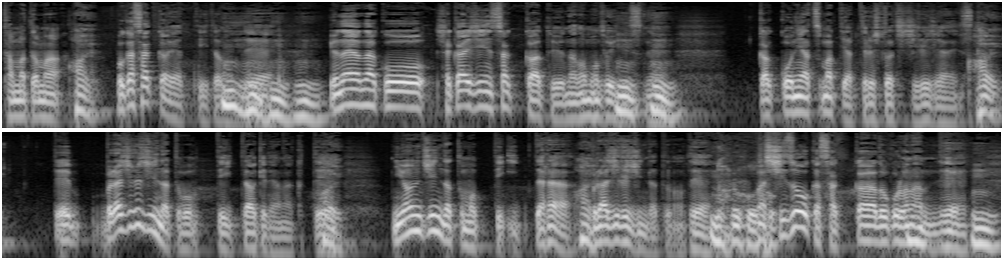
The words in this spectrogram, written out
たまたま、はい、僕はサッカーをやっていたので、夜な夜なこう、社会人サッカーという名のもとにですね、うんうん、学校に集まってやってる人たちいるじゃないですか。はい、で、ブラジル人だと思って行ったわけではなくて、はい、日本人だと思って行ったら、ブラジル人だったので、まあ、静岡サッカーどころなんで、うん。うん、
